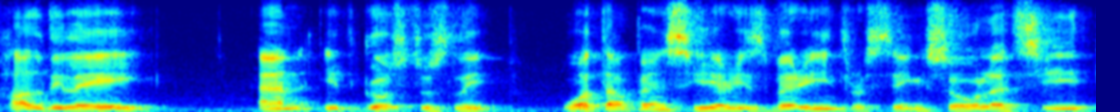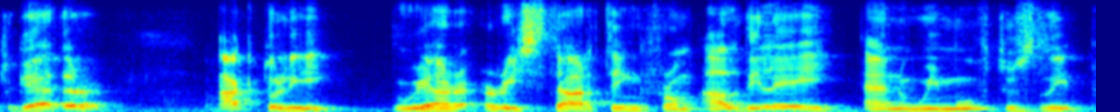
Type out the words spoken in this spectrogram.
HAL delay, and it goes to sleep. What happens here is very interesting. So let's see together. Actually, we are restarting from HAL delay and we move to sleep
